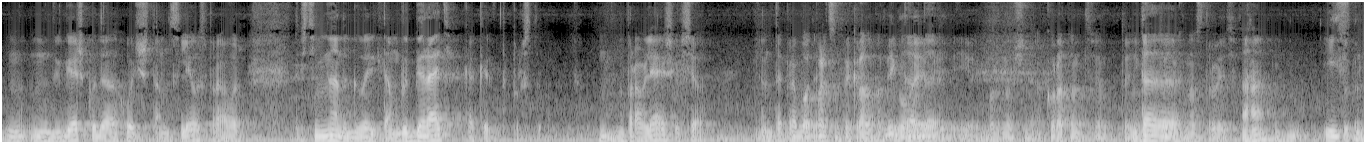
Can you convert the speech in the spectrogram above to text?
надвигаешь куда хочешь, там, слева, справа, то есть не надо говорить, там, выбирать, как это, просто направляешь и все. Он так работает. Пальцем по экрану подвигал, да, да, и, да. и можно очень аккуратно тоненько, Да, да. тоненько настроить. Ага. Мгм. И Супер.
